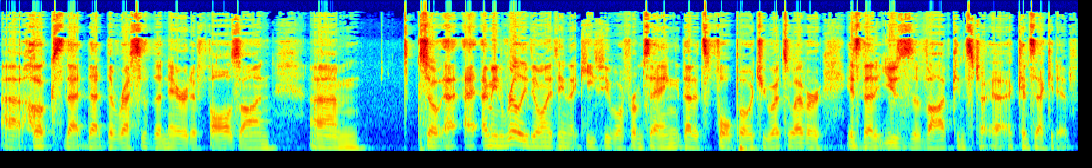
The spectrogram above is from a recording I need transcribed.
uh, hooks that, that the rest of the narrative falls on. Um, so, I, I, mean, really, the only thing that keeps people from saying that it's full poetry whatsoever is that it uses a vav cons- uh, consecutive,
